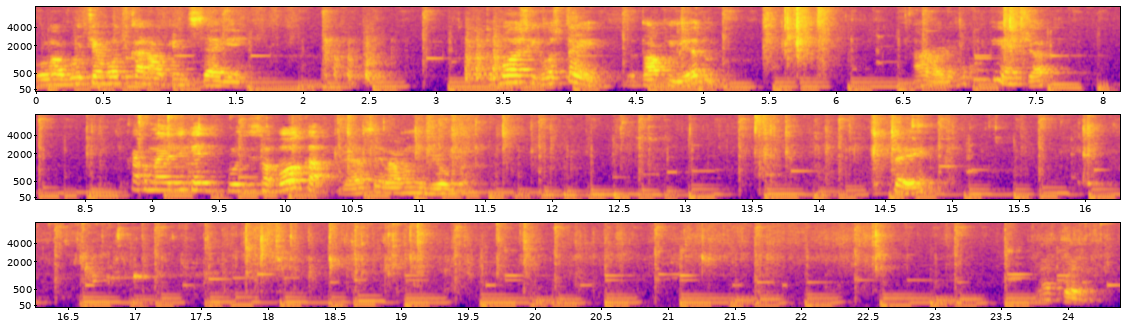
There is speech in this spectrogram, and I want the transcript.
O Laguchi é um outro canal que a gente segue aí. Muito bom aqui, gostei. Eu tava com medo. Ah, agora eu vou confiante já. Tá com medo de que explodir sua boca? Já sei lá no jogo. Gostei. É coisa.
